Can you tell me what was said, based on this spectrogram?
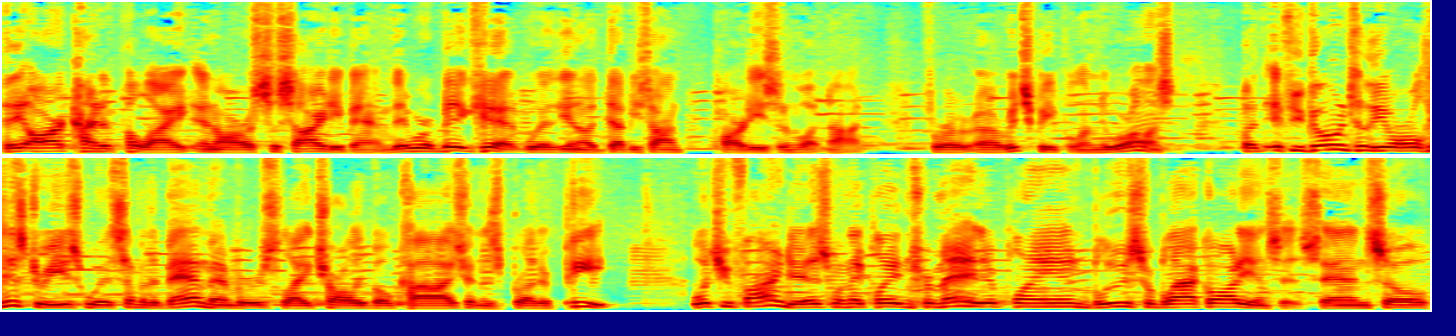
they are kind of polite and are a society band. They were a big hit with, you know, debutante parties and whatnot for uh, rich people in New Orleans. But if you go into the oral histories with some of the band members like Charlie Bocage and his brother Pete, what you find is when they played in Treme, they're playing blues for black audiences. And so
